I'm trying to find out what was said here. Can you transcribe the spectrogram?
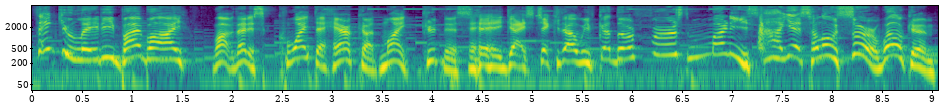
Thank you, lady. Bye-bye. Wow, that is quite a haircut. My goodness. Hey, guys, check it out. We've got our first monies. Ah, yes. Hello, sir. Welcome.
